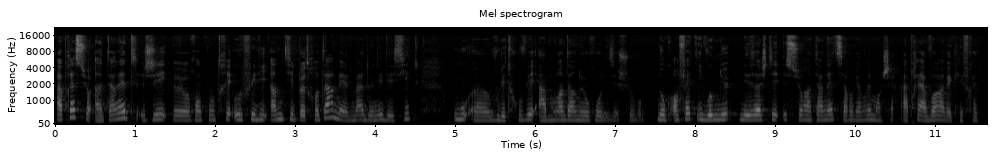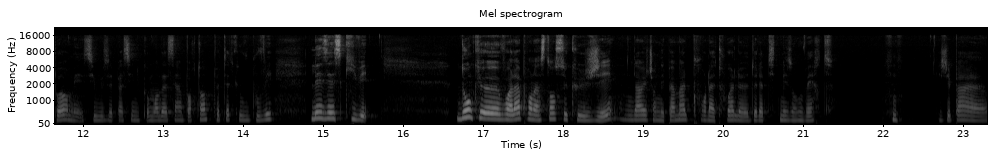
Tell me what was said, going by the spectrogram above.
Après, sur Internet, j'ai euh, rencontré Ophélie un petit peu trop tard, mais elle m'a donné des sites où euh, vous les trouvez à moins d'un euro, les écheveaux. Donc en fait, il vaut mieux les acheter sur Internet, ça reviendrait moins cher. Après, à voir avec les frais de port, mais si vous avez passé une commande assez importante, peut-être que vous pouvez les esquiver. Donc euh, voilà pour l'instant ce que j'ai. Là, j'en ai pas mal pour la toile de la petite maison verte. j'ai pas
